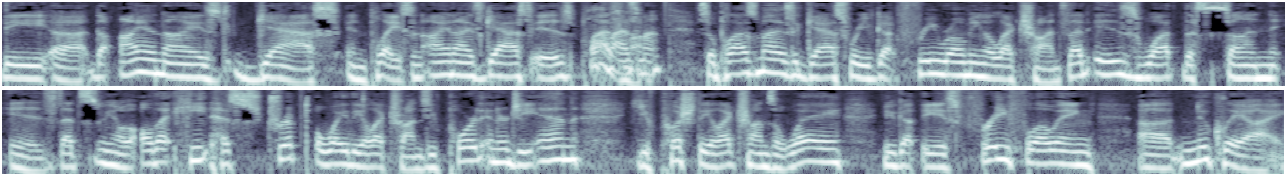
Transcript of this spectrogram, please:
the uh, the ionized gas in place. And ionized gas is plasma. Plasma. So plasma is a gas where you've got free roaming electrons. That is what the sun is. That's you know all that heat has stripped away the electrons. You've poured energy in, you've pushed the electrons away. You've got these free flowing uh, nuclei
